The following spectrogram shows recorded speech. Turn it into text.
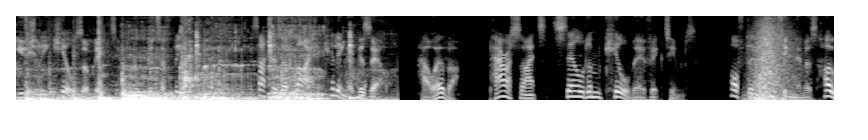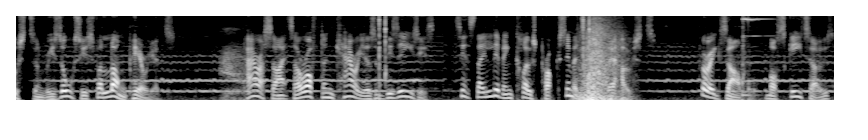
usually kills a victim order to feed such as a lion killing a gazelle. However, parasites seldom kill their victims, often using them as hosts and resources for long periods. Parasites are often carriers of diseases since they live in close proximity to their hosts. For example, mosquitoes,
